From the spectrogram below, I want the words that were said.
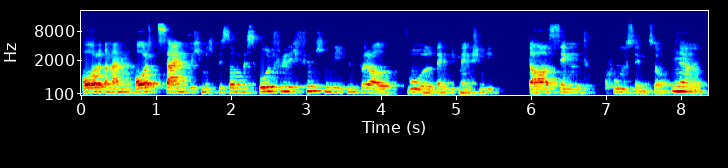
Ort, an einem Ort sein, wo ich mich besonders wohlfühle. Ich fühle mich irgendwie überall wohl, wenn die Menschen, die da sind, cool sind. So. Ja.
